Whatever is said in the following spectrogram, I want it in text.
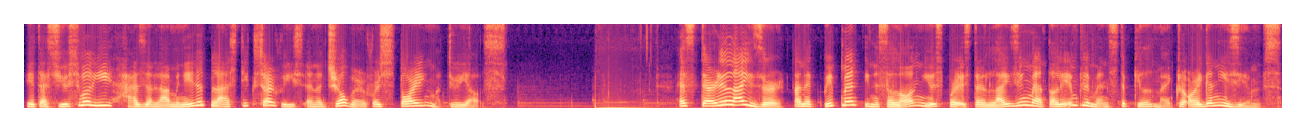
It as usually has a laminated plastic surface and a drawer for storing materials. A sterilizer, an equipment in a salon used for sterilizing metal implements to kill microorganisms.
